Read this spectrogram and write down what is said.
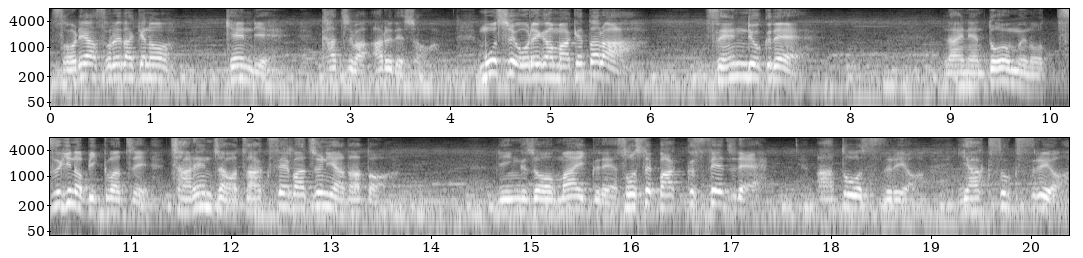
そりゃそれだけの権利価値はあるでしょう。もし俺が負けたら全力で来年ドームの次のビッグマッチチャレンジャーはザック・セイバージュニアだと。リング上マイクでそしてバックステージで後押しするよ。約束するよ。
